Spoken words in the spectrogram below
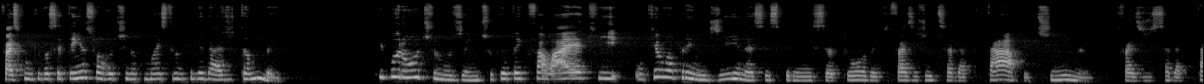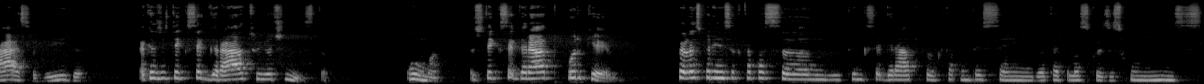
faz com que você tenha a sua rotina com mais tranquilidade também. E por último, gente, o que eu tenho que falar é que o que eu aprendi nessa experiência toda, que faz a gente se adaptar à rotina, que faz a gente se adaptar a essa vida, é que a gente tem que ser grato e otimista. Uma, a gente tem que ser grato por quê? Pela experiência que está passando, tem que ser grato pelo que está acontecendo, até pelas coisas ruins,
